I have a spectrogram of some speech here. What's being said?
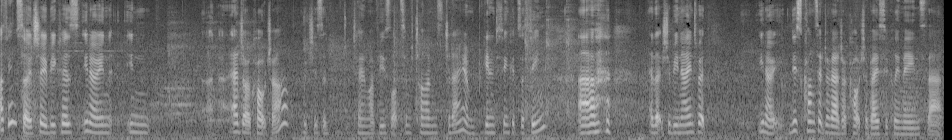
I think so too, because you know, in in uh, agile culture, which is a term I've used lots of times today, I'm beginning to think it's a thing uh, and that should be named. But you know, this concept of agile culture basically means that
